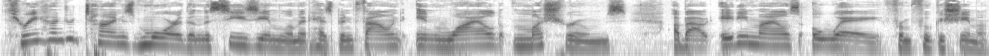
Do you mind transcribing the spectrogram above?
300 times more than the cesium limit has been found in wild mushrooms about 80 miles away from Fukushima.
